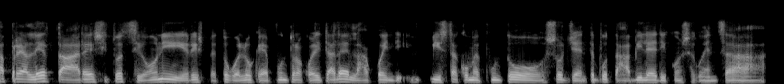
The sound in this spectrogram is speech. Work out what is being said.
a preallertare situazioni rispetto a quello che è appunto la qualità dell'acqua vista come appunto sorgente potabile di conseguenza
